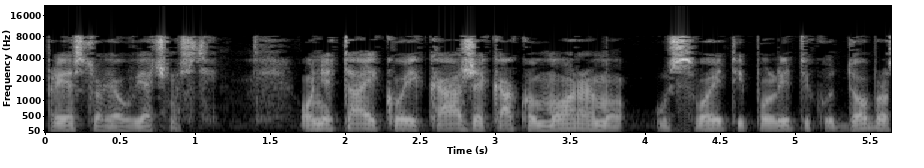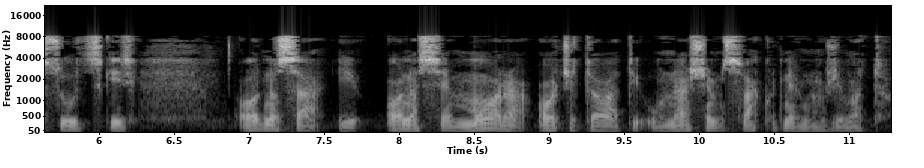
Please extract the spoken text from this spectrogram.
prijestolja u vječnosti. On je taj koji kaže kako moramo usvojiti politiku dobrosudskih odnosa i ona se mora očitovati u našem svakodnevnom životu.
